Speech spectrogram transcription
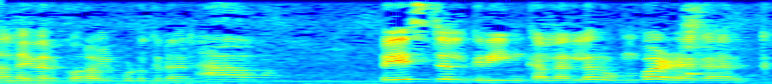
தலைவர் குரல் கொடுக்குறாரு. பேஸ்டல் கிரீன் கலர்ல ரொம்ப அழகா இருக்கு.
